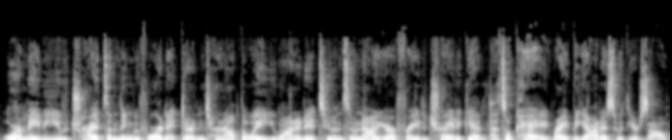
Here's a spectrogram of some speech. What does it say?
Or maybe you tried something before and it didn't turn out the way you wanted it to, and so now you're afraid to try it again. That's okay, right? Be honest with yourself.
